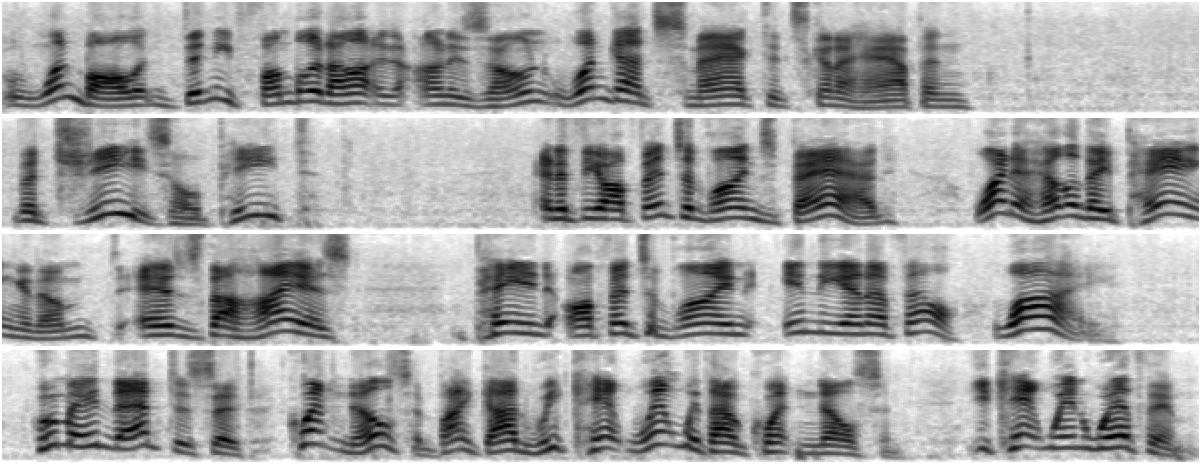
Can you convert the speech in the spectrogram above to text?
one ball, didn't he fumble it on, on his own? One got smacked. It's going to happen. But geez, oh, Pete. And if the offensive line's bad, why the hell are they paying them as the highest paid offensive line in the NFL? Why? Who made that decision? Quenton Nelson. By God, we can't win without Quenton Nelson. You can't win with him.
